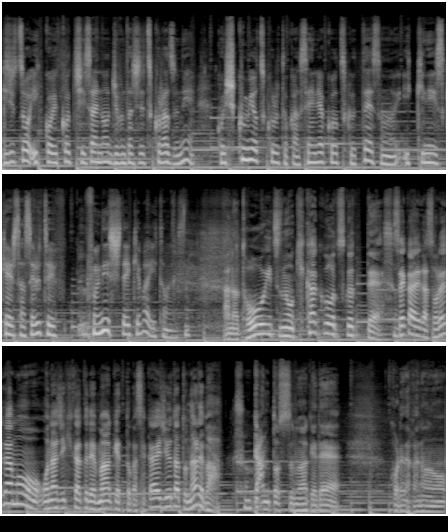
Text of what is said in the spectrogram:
技術を一個一個小さいのを自分たちで作らずにこういう仕組みを作るとか戦略を作ってその一気にスケールさせるというふうにしていけばいいと思いますね。あの統一の企画を作って世界がそれがもう同じ企画でマーケットが世界中だとなればガンと進むわけでこれだからあの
